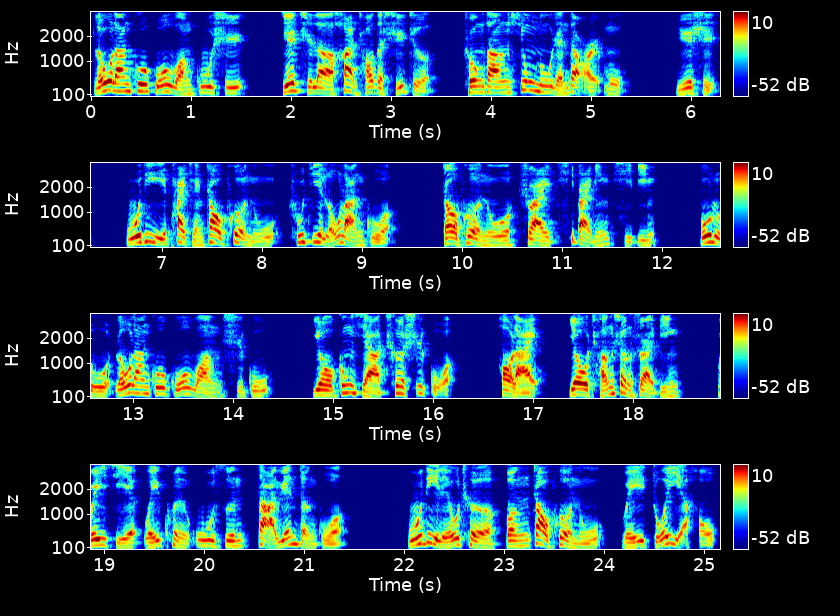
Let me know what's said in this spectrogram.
楼兰国国王孤师劫持了汉朝的使者，充当匈奴人的耳目，于是吴帝派遣赵破奴出击楼兰国。赵破奴率七百名骑兵俘虏楼兰国国王师姑，又攻下车师国。后来又乘胜率兵威胁围困乌孙、大渊等国。吴帝刘彻封赵破奴为卓野侯。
